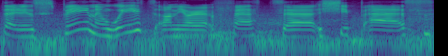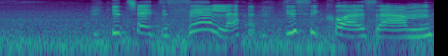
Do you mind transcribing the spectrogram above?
there in Spain and wait on your fat uh, ship ass. you try to sell just because, um,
